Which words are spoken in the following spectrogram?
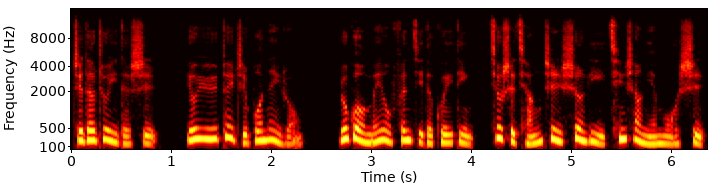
值得注意的是，由于对直播内容如果没有分级的规定，就是强制设立青少年模式，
